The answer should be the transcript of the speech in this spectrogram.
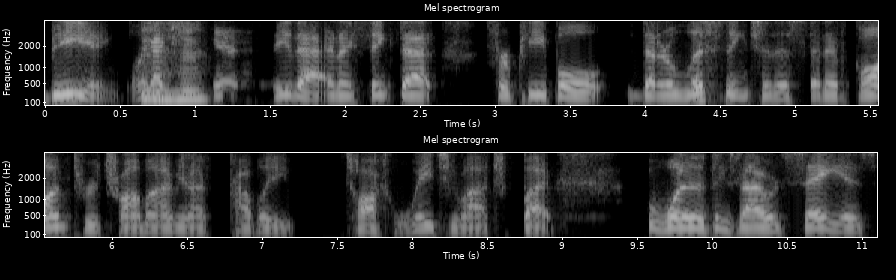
being. Like mm-hmm. I can't be that. And I think that for people that are listening to this that have gone through trauma, I mean, I've probably talked way too much, but one of the things that I would say is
